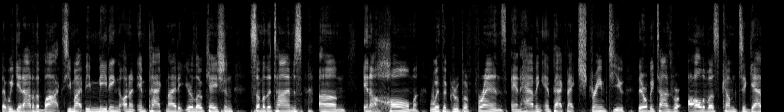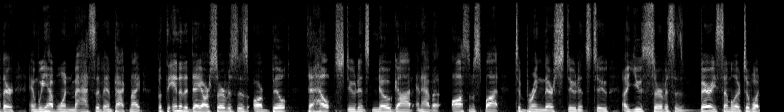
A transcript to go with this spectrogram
that we get out of the box. You might be meeting on an impact night at your location, some of the times um, in a home with a group of friends and having impact night streamed to you. There will be times where all of us come together and we have one massive impact night. But the end of the day, our services are built to help students know God and have an awesome spot to bring their students to. A youth service is very similar to what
